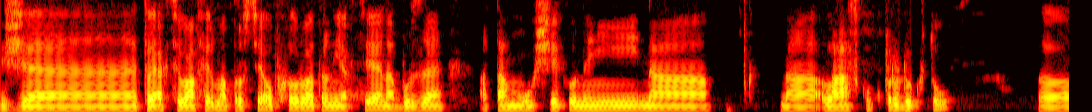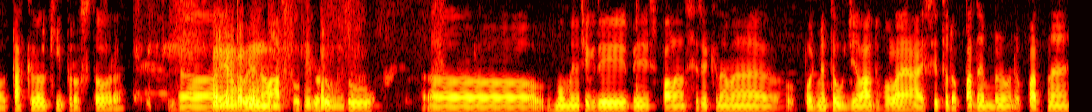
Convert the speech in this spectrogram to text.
že to je akciová firma, prostě obchodovatelné akcie na burze a tam už jako není na, na lásku k produktu uh, tak velký prostor, uh, jako je na lásku k produktu uh, v momentě, kdy my s Palem si řekneme, pojďme to udělat, vole, a jestli to dopadne, nebo dopadne,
